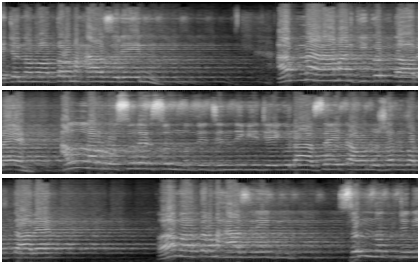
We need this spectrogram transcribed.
এই জন্য মহতরম হাজরিন, আপনার আমার কি করতে হবে? আল্লাহর রসুলের সুন্নতি জিন্দিগি যেগুলো আছে, এটা অনুসরণ করতে হবে। মহতরম হাজরিন, সুন্নত যদি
